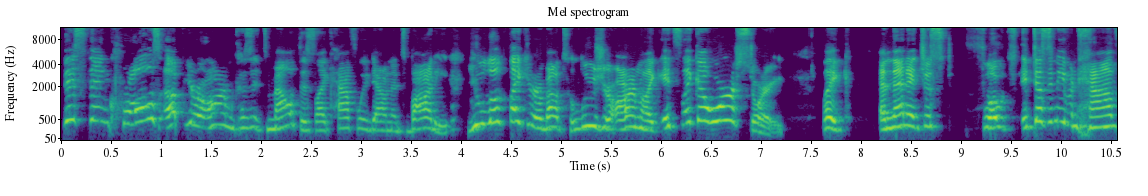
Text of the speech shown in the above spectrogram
This thing crawls up your arm because its mouth is like halfway down its body. You look like you're about to lose your arm. Like it's like a horror story. Like, and then it just floats. It doesn't even have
